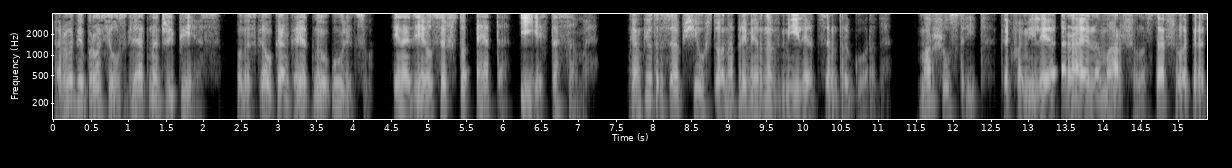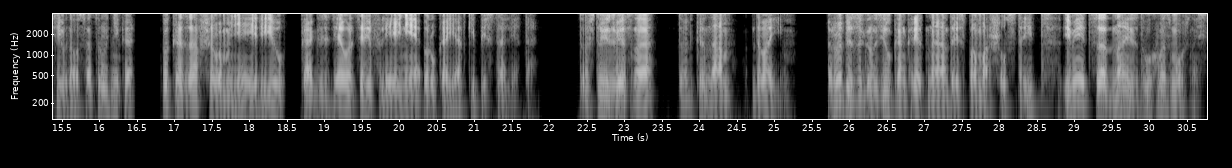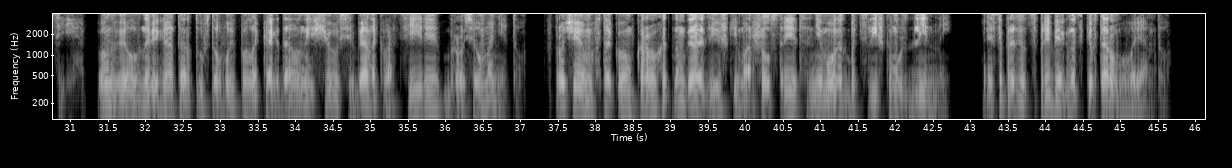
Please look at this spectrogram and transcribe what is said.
Робби бросил взгляд на GPS. Он искал конкретную улицу и надеялся, что это и есть та самая. Компьютер сообщил, что она примерно в миле от центра города. Маршалл-стрит, как фамилия Райана Маршалла, старшего оперативного сотрудника, показавшего мне и Рил, как сделать рифление рукоятки пистолета. То, что известно только нам двоим. Робби загрузил конкретный адрес по Маршалл-стрит. Имеется одна из двух возможностей. Он ввел в навигатор ту, что выпало, когда он еще у себя на квартире бросил монету. Впрочем, в таком крохотном городишке Маршалл-стрит не может быть слишком уж длинной, если придется прибегнуть ко второму варианту.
